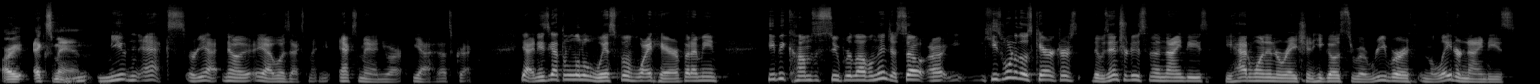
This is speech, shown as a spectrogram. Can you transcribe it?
Are you X Man? Mutant X, or yeah, no, yeah, it was X Man. X Man, you are, yeah, that's correct. Yeah, and he's got the little wisp of white hair, but I mean, he becomes a super level ninja. So uh, he's one of those characters that was introduced in the 90s. He had one iteration. He goes through a rebirth in the later 90s.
